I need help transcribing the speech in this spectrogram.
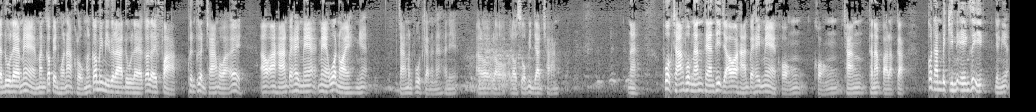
จะดูแลแม่มันก็เป็นหัวหน้าโขลงมันก็ไม่มีเวลาดูแลก็เลยฝากเพื่อนๆช้างบอกว่า เอ้ยเอาอาหารไปให้แม่แม่อ้วนหน่อยอย่างเงี้ย ช้างมันพูดกันนะอันนี้เราเราเราสวมวิญญาณช้างนะพวกช้างพวกนั้นแทนที่จะเอาอาหารไปให้แม่ของของช้างธนปาลกะ ก็ดันไปกินเองซะอีกอย่างเนี้ย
